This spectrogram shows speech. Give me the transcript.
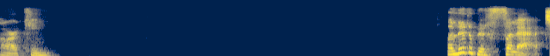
arcing. A little bit flat.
